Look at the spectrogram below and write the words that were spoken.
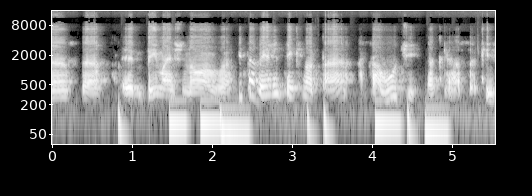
criança é, bem mais nova. E também a gente tem que notar a saúde da criança, que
